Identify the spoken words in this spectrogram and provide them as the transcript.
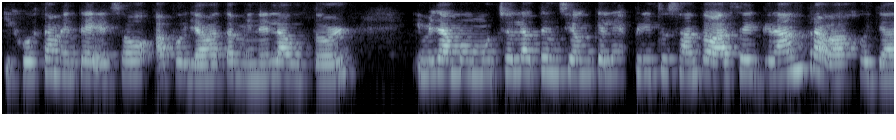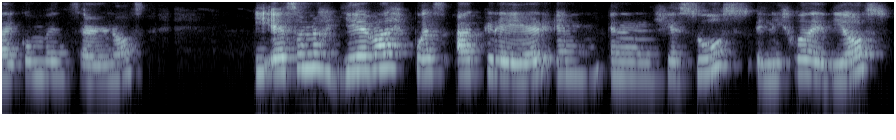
y justamente eso apoyaba también el autor y me llamó mucho la atención que el Espíritu Santo hace gran trabajo ya de convencernos y eso nos lleva después a creer en, en Jesús, el Hijo de Dios.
